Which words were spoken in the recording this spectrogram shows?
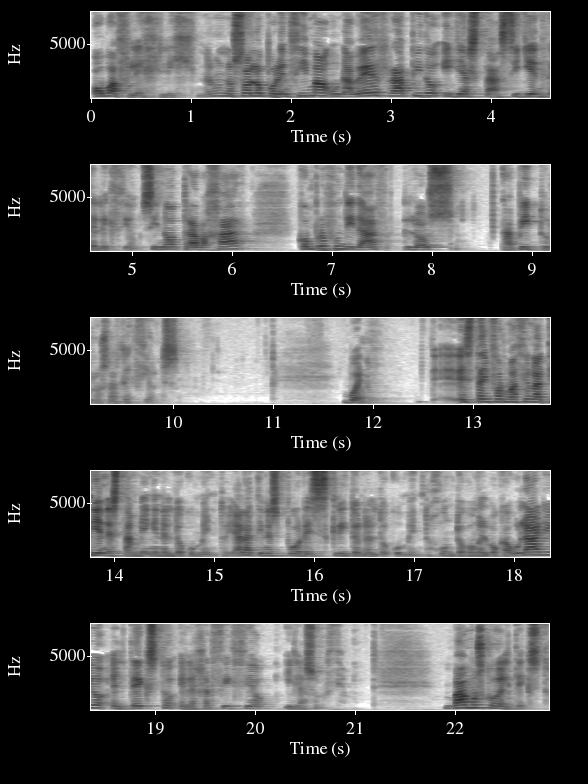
oberflächlich, ¿no? no solo por encima una vez rápido y ya está, siguiente lección, sino trabajar con profundidad los capítulos, las lecciones. Bueno, esta información la tienes también en el documento, ya la tienes por escrito en el documento, junto con el vocabulario, el texto, el ejercicio y la solución. Vamos con el texto.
